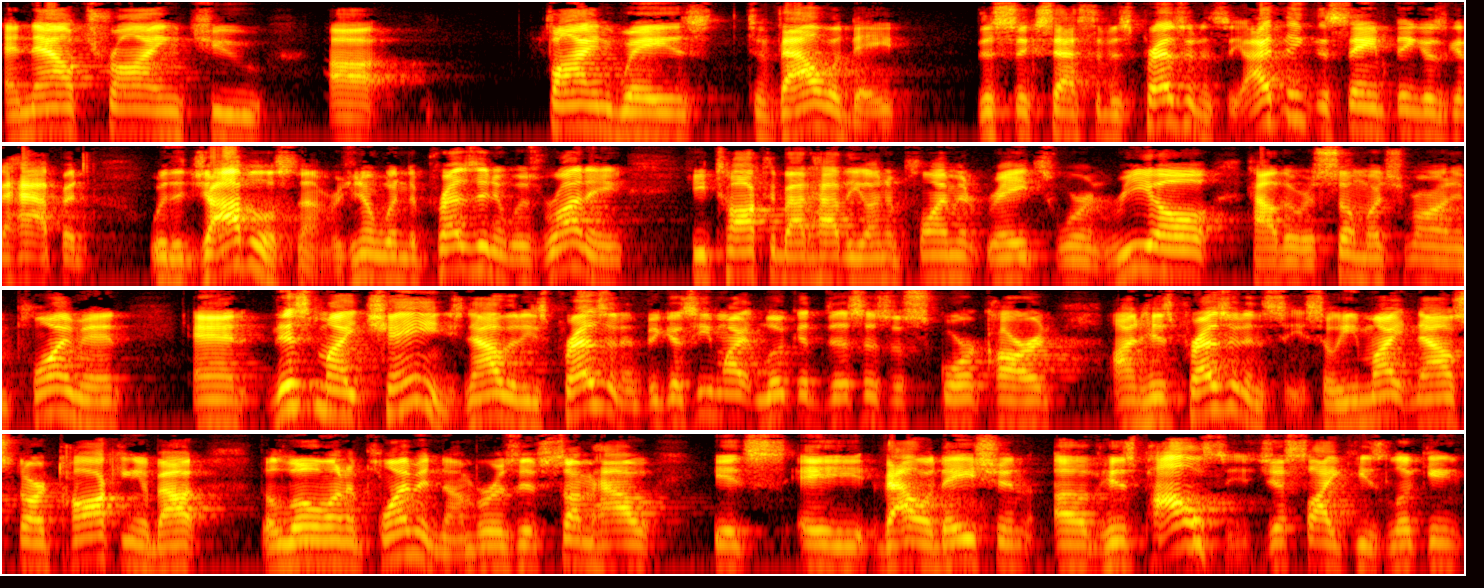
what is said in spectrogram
and now trying to uh, find ways to validate the success of his presidency. I think the same thing is going to happen with the jobless numbers. You know, when the president was running, he talked about how the unemployment rates weren't real, how there was so much more unemployment. And this might change now that he's president because he might look at this as a scorecard on his presidency. So he might now start talking about the low unemployment number as if somehow it's a validation of his policies, just like he's looking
